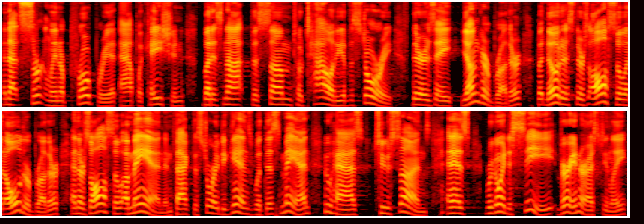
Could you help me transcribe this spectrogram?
and that's certainly an appropriate application, but it's not the sum totality of the story. There is a younger brother, but notice there's also an older brother, and there's also a man. In fact, the story begins with this man who has two sons. And as we're going to see, very interestingly,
